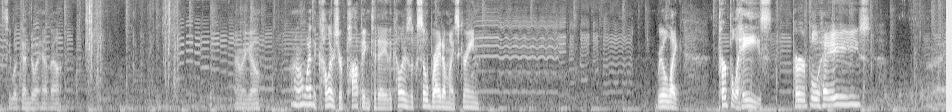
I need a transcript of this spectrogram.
Let's see, what gun do I have out? There we go. I don't know why the colors are popping today. The colors look so bright on my screen. Real like purple haze. Purple haze. Alright.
